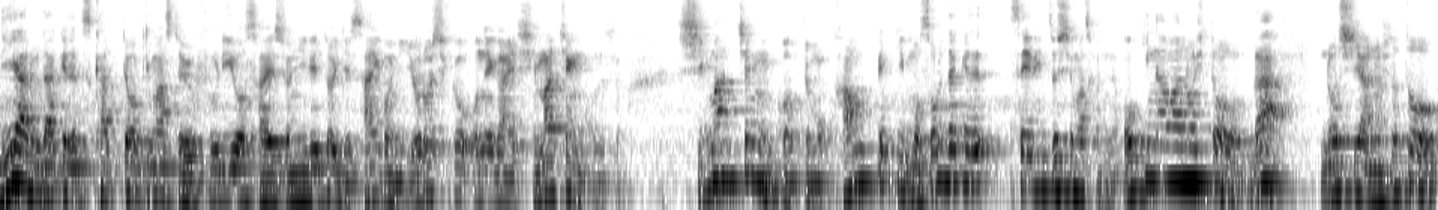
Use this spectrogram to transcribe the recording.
リアルだけで使っておきますという振りを最初に入れといて最後によろしくお願いしまチェンコですよ。シマチェンコってもう完璧もうそれだけで成立してますからね。沖縄の人がロシアの人と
